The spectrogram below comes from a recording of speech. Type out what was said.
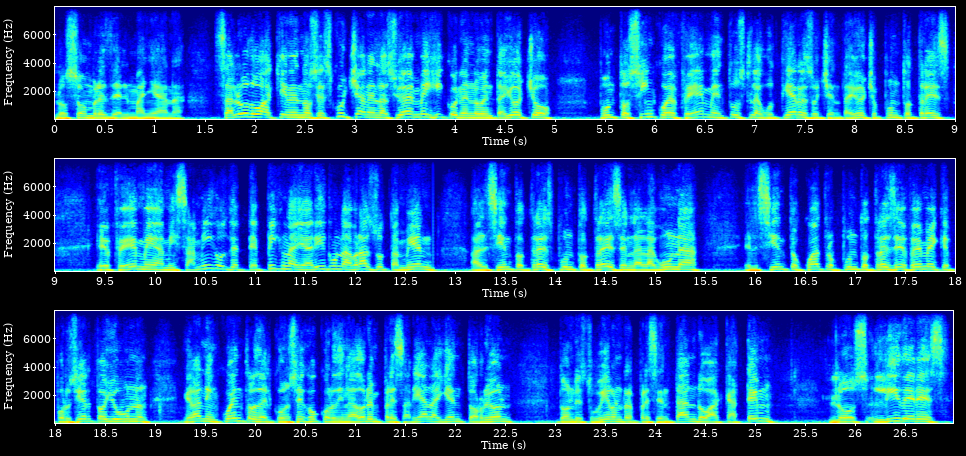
los hombres del mañana. Saludo a quienes nos escuchan en la Ciudad de México en el 98.5 FM, en Tuzla Gutiérrez 88.3 FM, a mis amigos de Tepic Nayarit, un abrazo también al 103.3 en La Laguna, el 104.3 FM, que por cierto hoy hubo un gran encuentro del Consejo Coordinador Empresarial allá en Torreón, donde estuvieron representando a CATEM, los líderes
